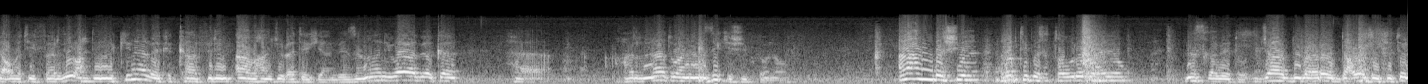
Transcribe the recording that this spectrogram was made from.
داوەتی فەردی و عهدی مەکی نابێت کە کافرین ئاوها جورئەتێکیان بێ. زمانی وا بێ کە هەر ناتوانە نزیکیشی بکەونەوە. ئەم بەشیە ڕبتی بە تەورە هەیە و نسخة بيتو جاء دوباره دعوتي كتر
